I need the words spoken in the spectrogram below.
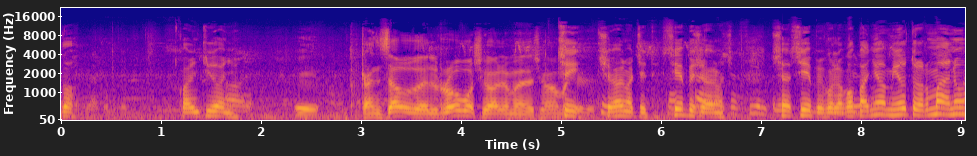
dos, 42 años. Eh, ¿Cansado del robo llevaba, el- llevaba Sí, machete? llevaba el machete, siempre llevaba el machete. Ya siempre, pues lo acompañó a mi otro hermano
